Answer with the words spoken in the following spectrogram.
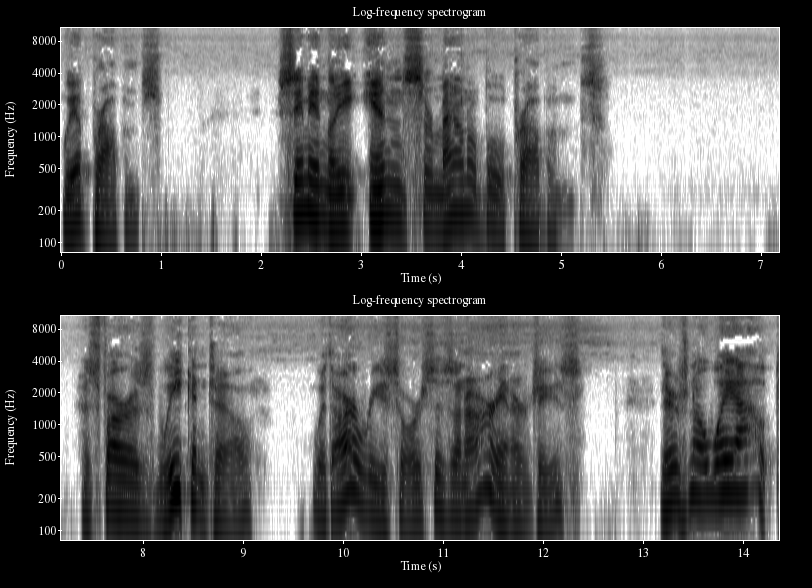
We have problems, seemingly insurmountable problems. As far as we can tell, with our resources and our energies, there's no way out.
